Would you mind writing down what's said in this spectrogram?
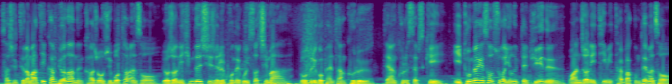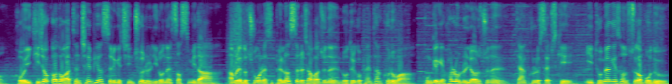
사실 드라마틱한 변화는 가져오지 못하면서 여전히 힘든 시즌을 보내고 있었지만 로드리고 벤탄쿠르, 데안 쿨셉스키 이 두 명의 선수가 영입된 뒤에는 완전히 팀이 탈바꿈되면서 거의 기적과도 같은 챔피언스리그 진출을 이뤄냈었습니다. 아무래도 중원에서 밸런스를 잡아주는 로드리고 벤탄쿠르와 공격의 활로를 열어주는 데안 쿨셉스키 이 두 명의 선수가 모두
